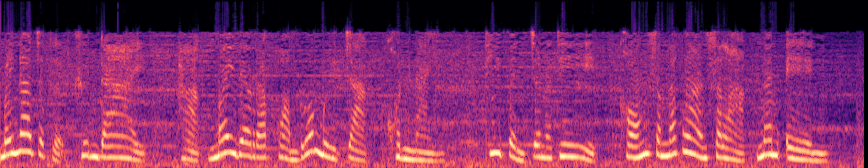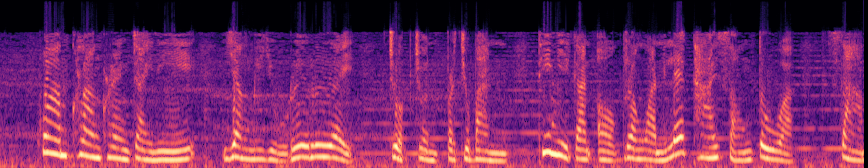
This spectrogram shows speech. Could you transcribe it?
ไม่น่าจะเกิดขึ้นได้ หากไม่ได้รับความร่วมมือจากคนใน ที่เป็นเจ้าหน้าที่ของสำนักงานสลากนั่นเอง ความคลางแคลงใจนี้ยังมีอยู่เรื่อยๆ จวบจนปัจจุบันที่มีการออกรางวัลเลขท้ายสองตัวสาม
